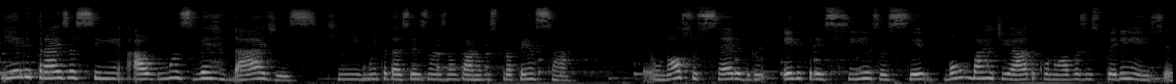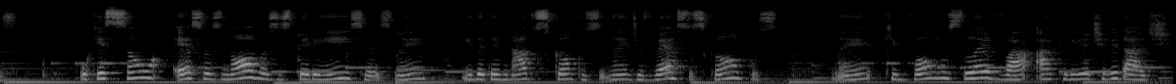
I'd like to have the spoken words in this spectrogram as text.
E ele traz assim algumas verdades que muitas das vezes nós não paramos para pensar. O nosso cérebro, ele precisa ser bombardeado com novas experiências porque são essas novas experiências, né, em determinados campos, né, diversos campos, né, que vão nos levar à criatividade.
